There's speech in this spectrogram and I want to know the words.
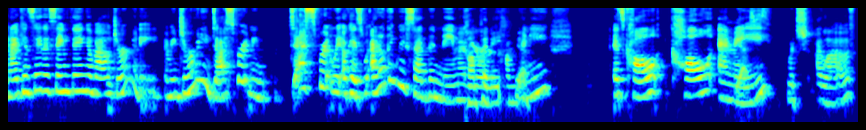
And I can say the same thing about Germany. I mean, Germany desperately, desperately. Okay, so I don't think we've said the name of company. your company. Yeah. It's called Call Emmy, yes. which I love.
